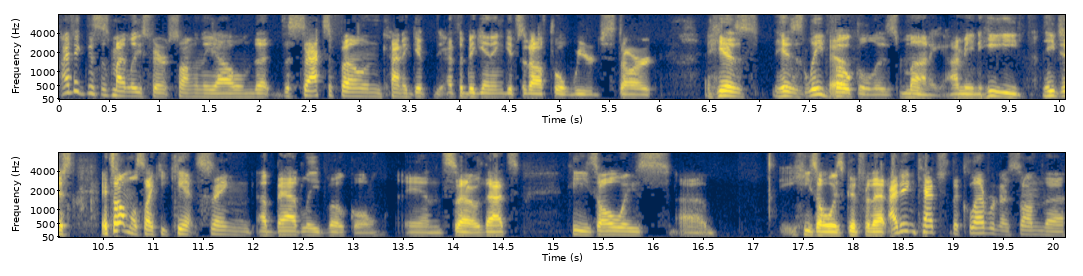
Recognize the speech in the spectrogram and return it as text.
I think this is my least favorite song on the album. That the saxophone kind of get at the beginning gets it off to a weird start. His his lead Yeah. vocal is money. I mean, he he just it's almost like he can't sing a bad lead vocal, and so that's he's always uh, he's always good for that. I didn't catch the cleverness on the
